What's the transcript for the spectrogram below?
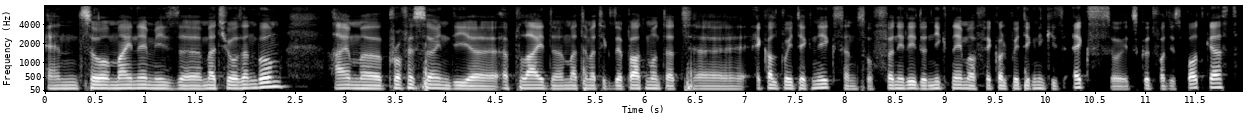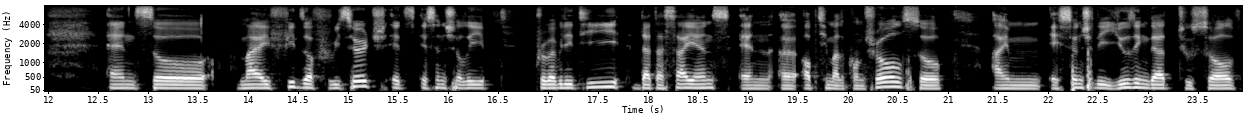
And so my name is uh, Mathieu Rosenbaum. I'm a professor in the uh, applied uh, mathematics department at uh, École Polytechnique. And so, funnily, the nickname of École Polytechnique is X. So, it's good for this podcast. And so, my fields of research, it's essentially probability, data science, and uh, optimal control. So, I'm essentially using that to solve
